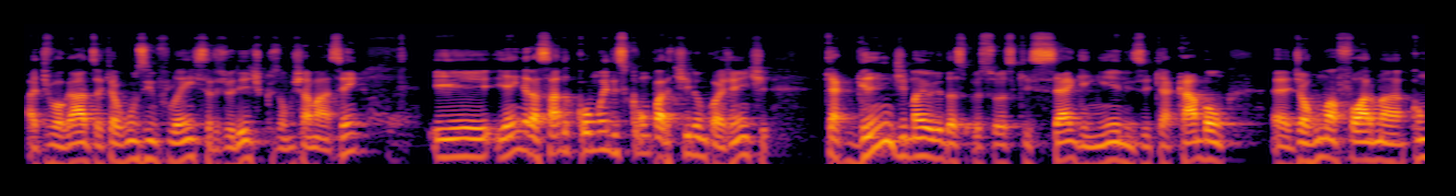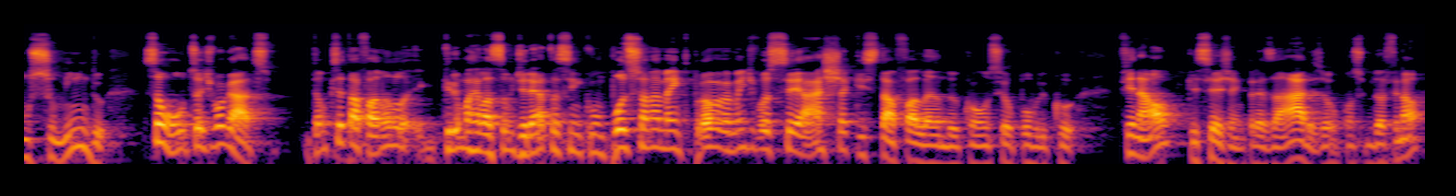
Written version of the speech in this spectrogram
advogados aqui, alguns influencers jurídicos, vamos chamar assim, e, e é engraçado como eles compartilham com a gente que a grande maioria das pessoas que seguem eles e que acabam, é, de alguma forma, consumindo, são outros advogados. Então, o que você está falando cria uma relação direta assim, com o posicionamento. Provavelmente você acha que está falando com o seu público final, que seja empresários ou consumidor final,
